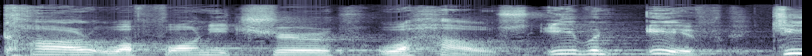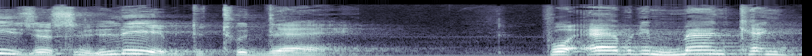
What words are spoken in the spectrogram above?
car or furniture or house, even if Jesus lived today. For every man can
